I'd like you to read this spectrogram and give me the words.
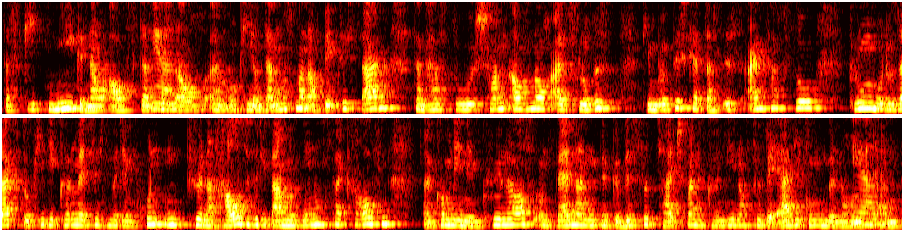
das geht nie genau auf. Das ja. ist auch ähm, okay. Und dann muss man auch wirklich sagen, dann hast du schon auch noch als Florist die Möglichkeit, das ist einfach so, Blumen, wo du sagst, okay, die können wir jetzt nicht mit dem Kunden für nach Hause, für die warme Wohnung verkaufen, dann kommen die in den Kühlhaus und werden dann eine gewisse Zeitspanne, können die noch für Beerdigungen genommen ja. werden.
